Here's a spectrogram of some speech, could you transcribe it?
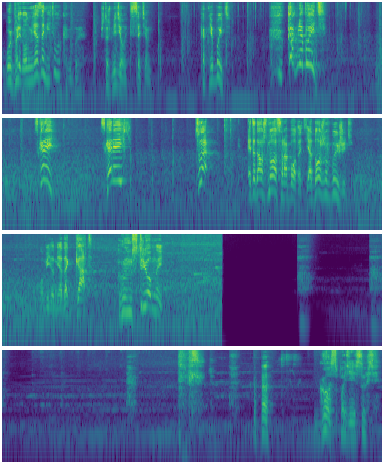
Ой, блин, он меня заметил как бы. Что же мне делать с этим? Как мне быть? Как мне быть? Скорей! Скорей! Сюда! Это должно сработать. Я должен выжить. Он видел меня, да гад! Он стрёмный! Господи Иисусе.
